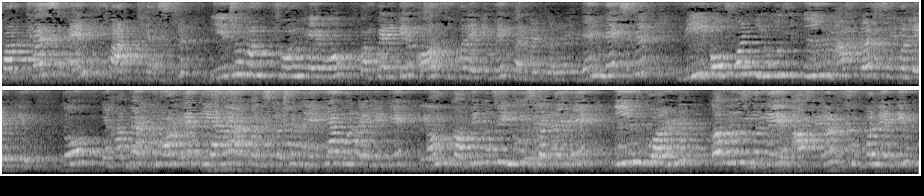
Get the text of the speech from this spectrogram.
furthest and farthest ये जो हम फॉर्म है वो कंपेरेटिव और सुपरलेटिव में कन्वर्ट कर रहे हैं then next we often use in after superlative तो यहाँ पे आपको नोट टेप दिया है आपको इंस्ट्रक्शन दिए क्या बोल रहे हैं कि हम कभी कभी यूज़ करते हैं इन वर्ड कब यूज़ करते हैं आफ्टर सुपरलेटिव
